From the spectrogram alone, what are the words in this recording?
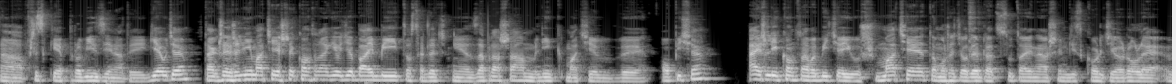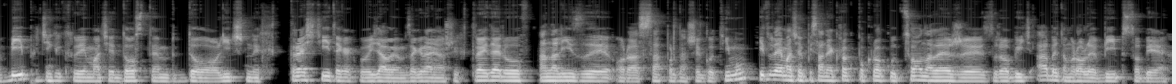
na wszystkie prowizje na tej giełdzie. Także jeżeli nie macie jeszcze konta na giełdzie Bybit, to serdecznie zapraszam. Link macie w opisie. A jeżeli konto na Babicie już macie, to możecie odebrać tutaj na naszym Discordzie rolę VIP, dzięki której macie dostęp do licznych treści, tak jak powiedziałem, zagrania naszych traderów, analizy oraz support naszego teamu. I tutaj macie opisane krok po kroku, co należy zrobić, aby tą rolę VIP sobie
